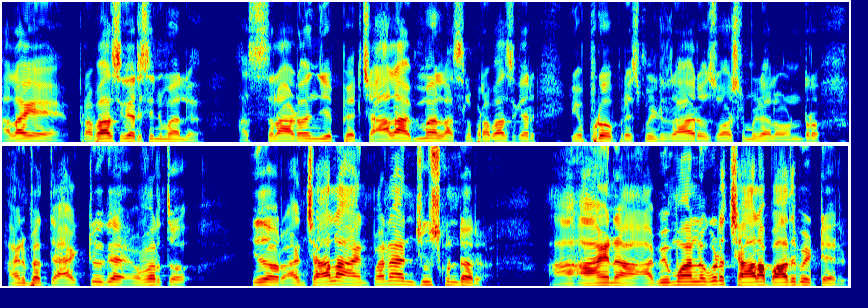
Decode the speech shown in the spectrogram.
అలాగే ప్రభాస్ గారి సినిమాలు అస్సలు ఆడవని చెప్పారు. చాలా అభిమానులు అసలు ప్రభాస్ గారు ఎప్పుడో ప్రెస్ మీట్ రారు సోషల్ మీడియాలో ఉండరు. ఆయన పెద్ద యాక్టివ్గా ఎవరితో ఇదో ఆయన చాలా ఆయన పని ఆయన చూసుకుంటారు. ఆయన అభిమానులు కూడా చాలా బాధ పెట్టారు.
